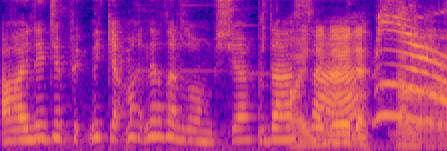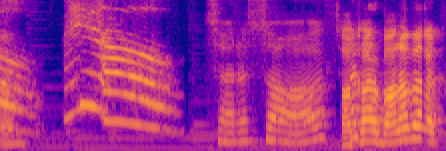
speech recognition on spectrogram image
ailece piknik yapmak ne kadar zormuş ya. Buradan Aynen sağa. öyle. Tamam. Sonra sol. Sakar bana bak.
